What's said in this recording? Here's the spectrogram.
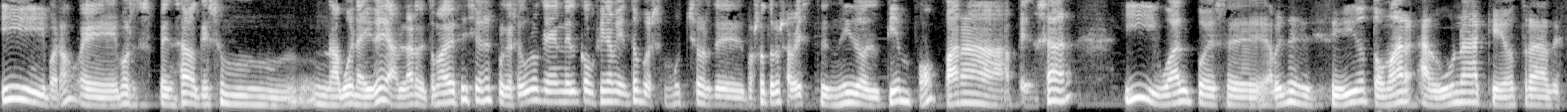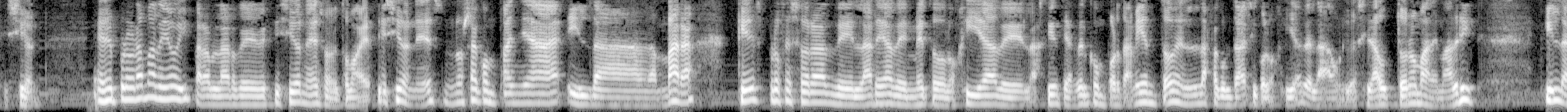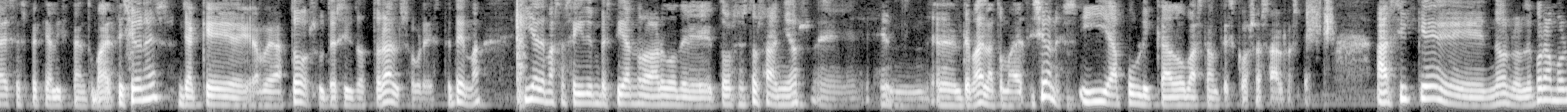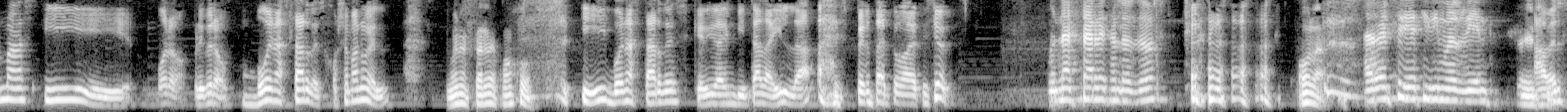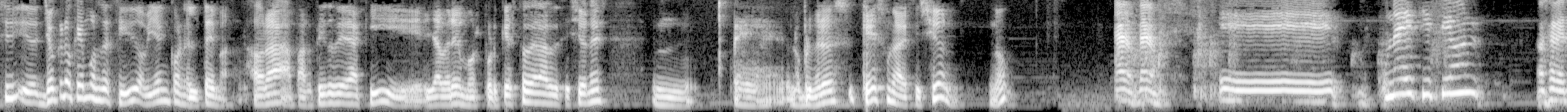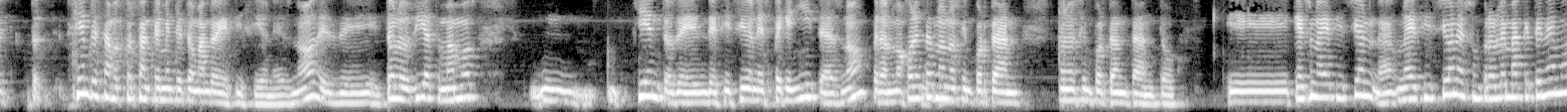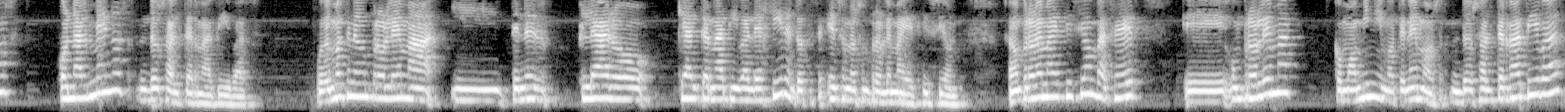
Y bueno, eh, hemos pensado que es una buena idea hablar de toma de decisiones porque seguro que en el confinamiento pues muchos de vosotros habéis tenido el tiempo para pensar y igual pues eh, habéis decidido tomar alguna que otra decisión. En el programa de hoy, para hablar de decisiones o de toma de decisiones, nos acompaña Hilda Gambara, que es profesora del área de metodología de las ciencias del comportamiento en la Facultad de Psicología de la Universidad Autónoma de Madrid. Hilda es especialista en toma de decisiones, ya que redactó su tesis doctoral sobre este tema y además ha seguido investigando a lo largo de todos estos años eh, en, el tema de la toma de decisiones y ha publicado bastantes cosas al respecto. Así que no nos devoramos más y, bueno, primero, buenas tardes, José Manuel. Buenas tardes, Juanjo. Y buenas tardes, querida invitada Hilda, experta en toma de decisiones. Buenas tardes a los dos. Hola. A ver si decidimos bien. A ver si yo creo que hemos decidido bien con el tema. Ahora a partir de aquí ya veremos, porque esto de las decisiones, mm, eh, lo primero es qué es una decisión, ¿no? Claro, claro. Eh, una decisión, vamos a ver, siempre estamos constantemente tomando decisiones, ¿no? Desde todos los días tomamos cientos de decisiones pequeñitas, ¿no? Pero a lo mejor estas no nos importan, no nos importan tanto. Eh, ¿Qué es una decisión? Una decisión es un problema que tenemos con al menos dos alternativas. Podemos tener un problema y tener claro qué alternativa elegir, entonces eso no es un problema de decisión. Un problema de decisión va a ser eh, un problema, como mínimo tenemos dos alternativas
